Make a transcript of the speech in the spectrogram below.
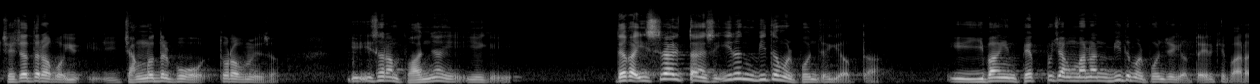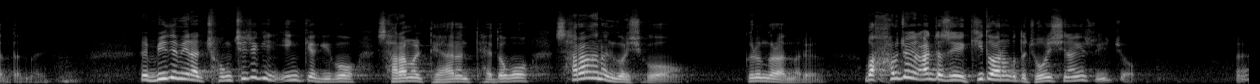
제자들하고 이 장로들 보고 돌아보면서 이, 이 사람 봤냐 이 얘기. 내가 이스라엘 땅에서 이런 믿음을 본 적이 없다. 이 이방인 백부장만한 믿음을 본 적이 없다. 이렇게 말한단 말이에요. 믿음이란 총체적인 인격이고 사람을 대하는 태도고 사랑하는 것이고 그런 거란 말이에요. 뭐 하루 종일 앉아서 기도하는 것도 좋은 신앙일 수 있죠. 예?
